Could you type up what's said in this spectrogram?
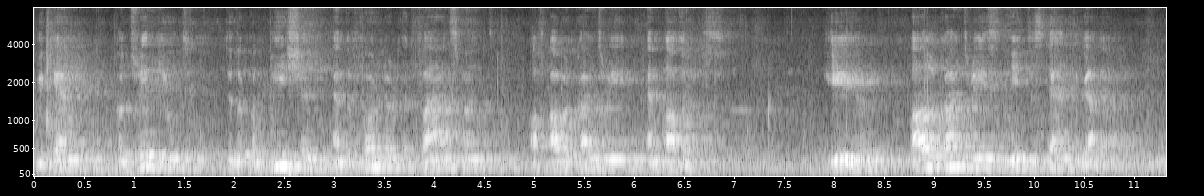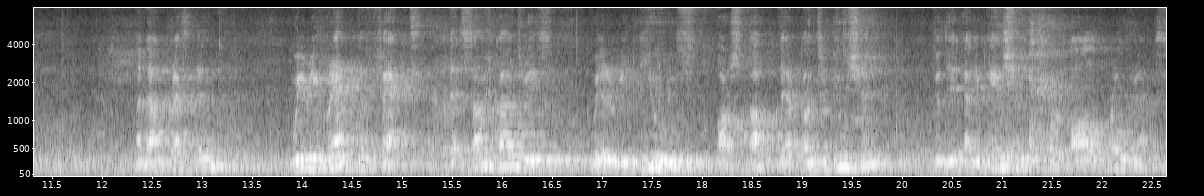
we can contribute to the completion and the further advancement of our country and others. Here, all countries need to stand together. Madam President, we regret the fact that some countries will reduce or stop their contribution to the Education for All programs.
